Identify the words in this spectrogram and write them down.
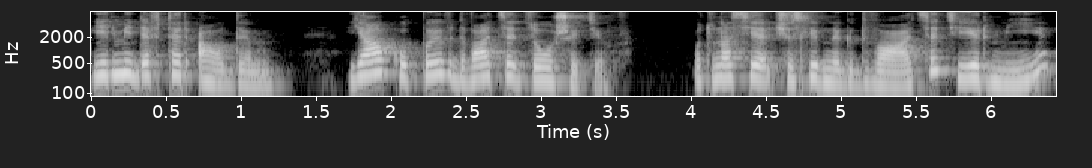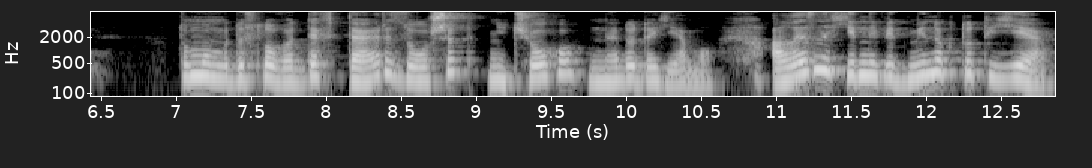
20 defter aldım. Я купив 20 зошитів. От у нас є числівник 20, єрмі, тому ми до слова дефтер, зошит нічого не додаємо. Але знахідний відмінок тут є.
